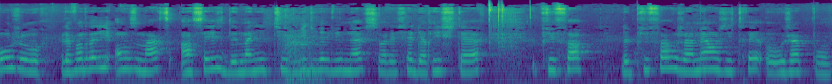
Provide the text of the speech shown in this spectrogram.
Bonjour. Le vendredi 11 mars, un séisme de magnitude 8,9 sur l'échelle de Richter, le plus fort, le plus fort jamais enregistré au Japon.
